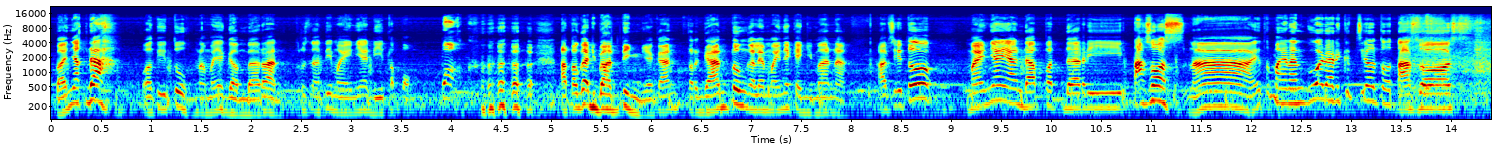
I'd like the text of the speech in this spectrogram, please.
Banyak dah waktu itu namanya gambaran. Terus nanti mainnya ditepok pok atau enggak dibanting ya kan. Tergantung kalian mainnya kayak gimana. Habis itu mainnya yang dapat dari Tazos. Nah, itu mainan gua dari kecil tuh Tazos.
